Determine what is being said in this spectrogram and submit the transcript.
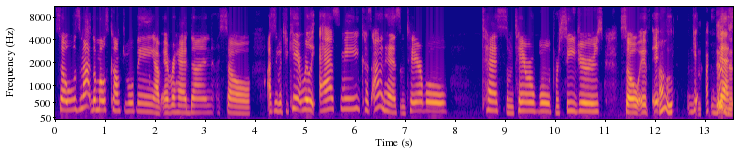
So it was not the most comfortable thing I've ever had done. So I said, but you can't really ask me because I done had some terrible tests, some terrible procedures. So if it, Oh, My yes, goodness.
